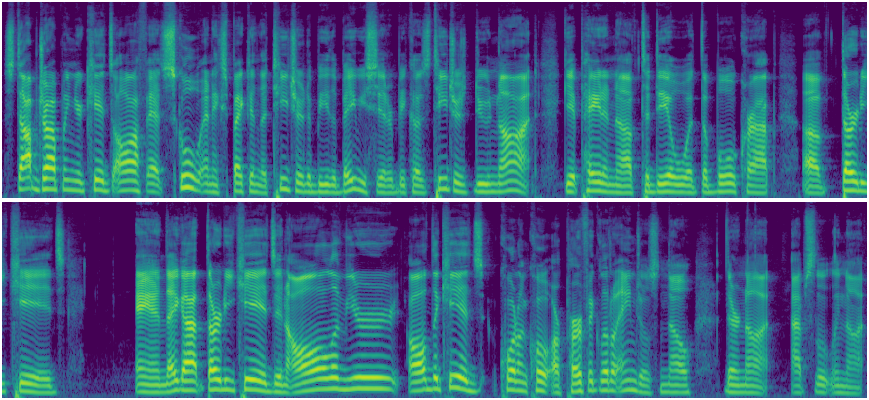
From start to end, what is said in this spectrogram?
stop dropping your kids off at school and expecting the teacher to be the babysitter because teachers do not get paid enough to deal with the bull crap of 30 kids. And they got 30 kids and all of your all the kids quote unquote are perfect little angels. No they're not absolutely not.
